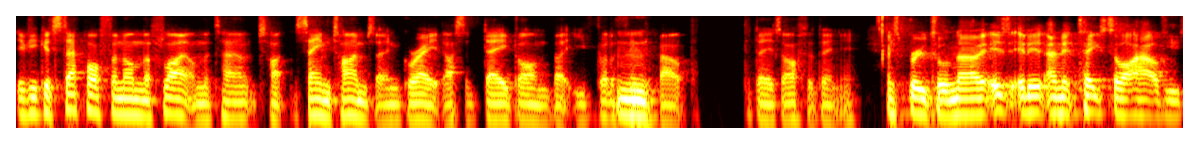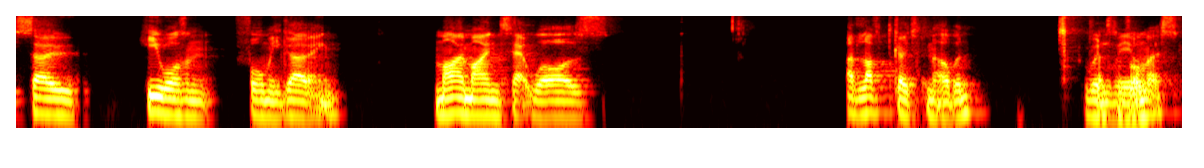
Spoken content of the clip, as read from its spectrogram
if you could step off and on the flight on the time, ti same time zone, great. That's a day gone. But you've got to think Mm. about the days after, don't you? It's brutal. No, it is, it is, and it takes a lot out of you. So he wasn't for me going. My mindset was, I'd love to go to Melbourne. Wouldn't we foremost.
